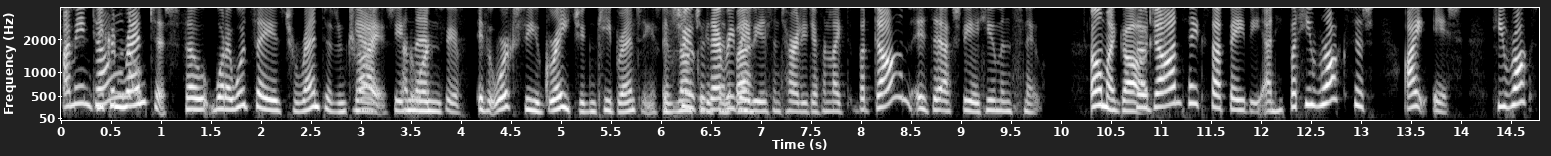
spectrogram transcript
I mean, you can rent it. So what I would say is to rent it and try Yeah, it, see if and it then works for you. if it works for you, great. You can keep renting it. It's If true because every baby is entirely different. Like, but Don is actually a human snoo. Oh my god! So Don takes that baby and he, but he rocks it. I it. He rocks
